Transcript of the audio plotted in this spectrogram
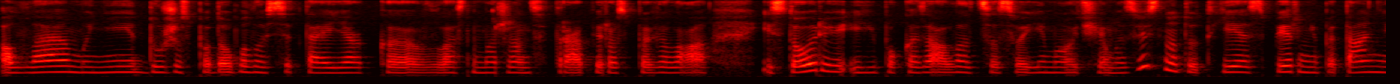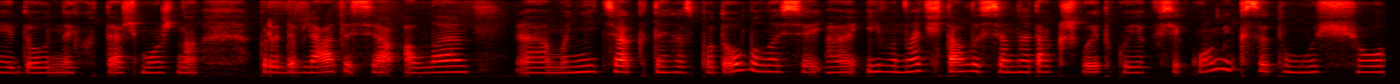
Але мені дуже сподобалося те, як е, власне Маржан Сатрапі розповіла історію і показала це своїми очима. Звісно, тут є спірні питання, і до них теж можна придивлятися, але е, мені ця книга сподобалася, Е, і вона читалася не так швидко, як всі комікси, тому що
